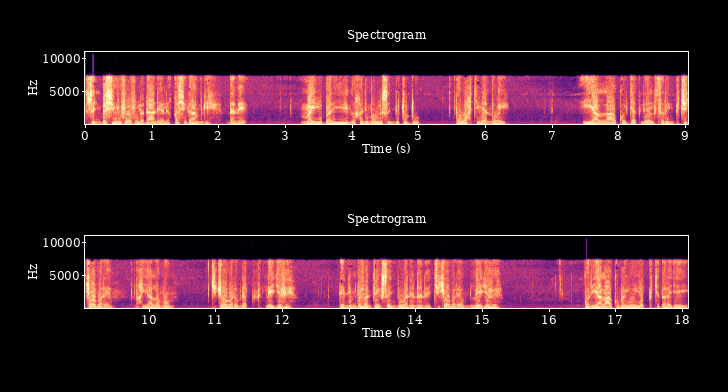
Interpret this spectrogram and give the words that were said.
Sëñ Basiiru foofu la daaneeli xasidaam gi dane may bari yi nga xam ne moom la sëñ bi tudd te wax ci wenn way. Yàllaa ko jagleel sëriñ bi ci coobareem ndax yàlla moom ci coobareem rek lay jëfe te ni mu defanteeg sëñ bi wane na ne ci coobareem lay jëfe kon yàllaa ko may yooyu yépp ci daraja yi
